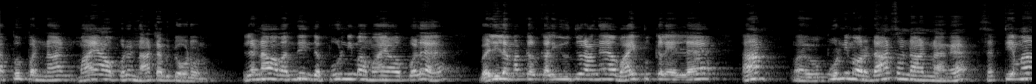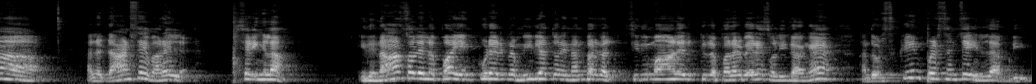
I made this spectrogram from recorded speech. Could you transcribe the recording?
தப்பு பண்ணால் மாயாவை போல நாட்டை விட்டு ஓடணும். இல்லைன்னா வந்து இந்த பூர்ணிமா மாயாவை போல வெளியில் மக்கள் கழுவி ஊற்றுறாங்க வாய்ப்புகளே இல்லை. ஆ? பூர்ணிமா ஒரு டான்ஸ் ஒன்று ஆடினாங்க. சத்தியமாக அதில் டான்ஸே வரையில. சரிங்களா? இது நான் சொல்லலப்பா என் கூட இருக்கிற மீடியா துறை நண்பர்கள் சினிமாவில் இருக்கிற பல பேரே சொல்லிட்டாங்க. அந்த ஒரு ஸ்க்ரீன் ப்ரெசன்ஸே இல்லை அப்படின்னு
